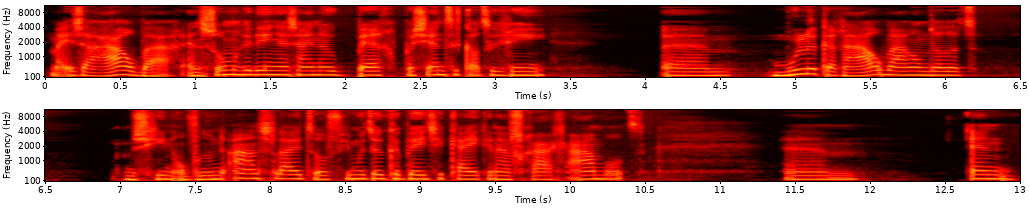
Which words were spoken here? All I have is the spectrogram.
maar is dat haalbaar? En sommige dingen zijn ook per patiëntencategorie um, moeilijker haalbaar, omdat het misschien onvoldoende aansluit. Of je moet ook een beetje kijken naar vraag-aanbod. Um, en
